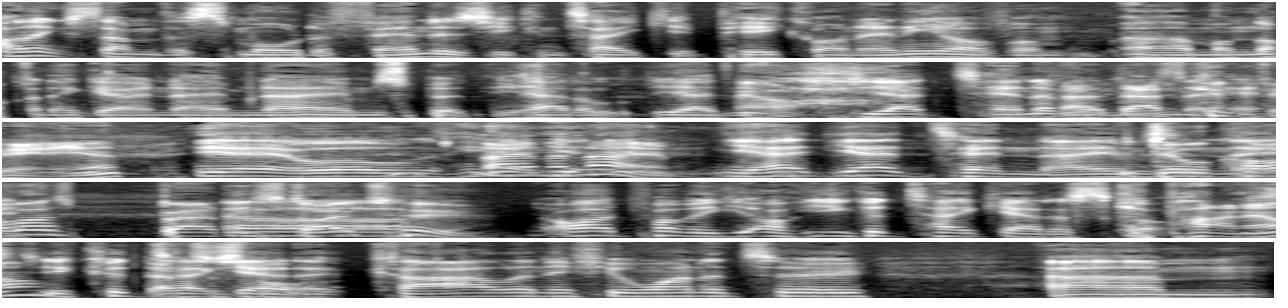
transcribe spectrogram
I think some of the small defenders you can take your pick on any of them. Um, I'm not going to go name names, but you had a, you had Oh, you had ten of that- them. that's convenient. Yeah, well, Name a you, name. You had you had ten names. Dill. Collis, Bradley Stokes, who? I'd probably oh, you could take out a Scott Parnell? You could That's take a out a Carlin if you wanted to. Um,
